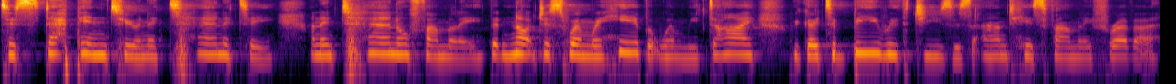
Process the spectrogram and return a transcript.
to step into an eternity, an eternal family. That not just when we're here, but when we die, we go to be with Jesus and his family forever.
